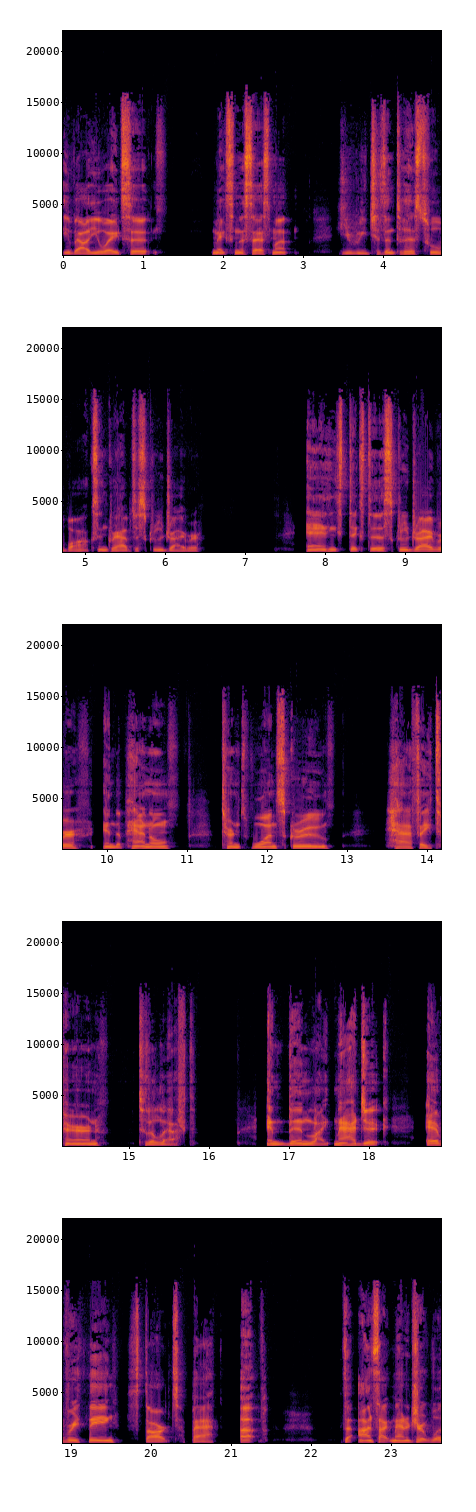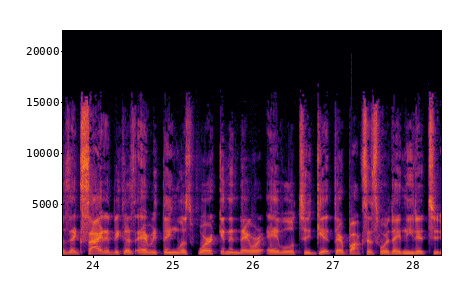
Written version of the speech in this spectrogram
evaluates it, makes an assessment. He reaches into his toolbox and grabs a screwdriver. And he sticks the screwdriver in the panel, turns one screw half a turn to the left and then, like magic, everything starts back up. The on site manager was excited because everything was working and they were able to get their boxes where they needed to.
